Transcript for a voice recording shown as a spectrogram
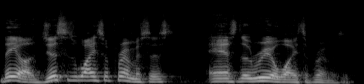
they are just as white supremacists as the real white supremacists.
